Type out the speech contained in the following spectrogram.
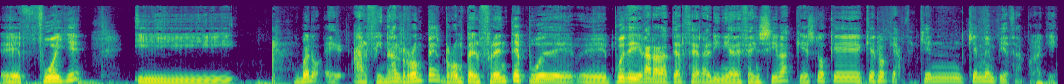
eh, fuelle y, bueno, eh, al final rompe, rompe el frente, puede, eh, puede llegar a la tercera línea defensiva. ¿Qué es lo que, es lo que hace? ¿Quién, ¿Quién me empieza por aquí?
